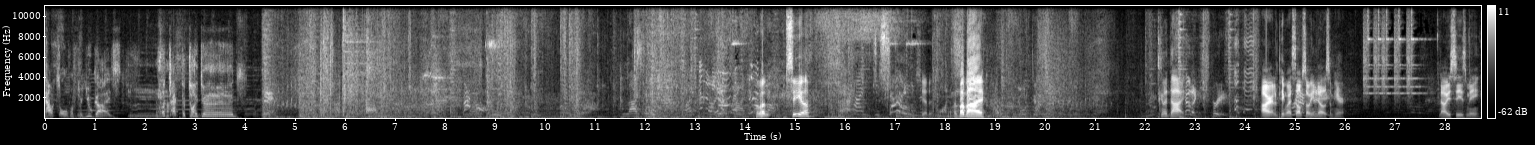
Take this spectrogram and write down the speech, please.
now it's over for you guys. Attack the Titans. Well, see ya. See ya, dude. Bye bye. He's gonna die. Alright, I'm gonna ping myself so he knows I'm here. Now he sees me.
